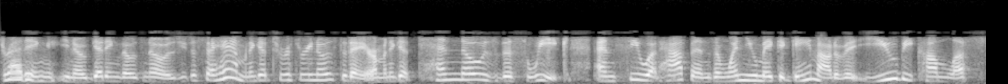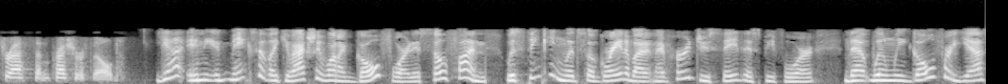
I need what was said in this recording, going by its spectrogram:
dreading, you know, getting those no's. You just say, hey, I'm going to get two or three no's today, or I'm going to get 10 no's this week, and see what happens. And when you make a game out of it, you become less stressed and pressure filled. Yeah, and it makes it like you actually want to go for it. It's so fun. Was thinking what's so great about it, and I've heard you say this before, that when we go for yes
